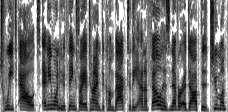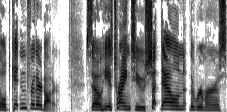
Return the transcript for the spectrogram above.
tweet out, anyone who thinks I have time to come back to the NFL has never adopted a two month old kitten for their daughter. So he is trying to shut down the rumors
